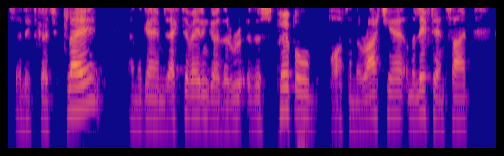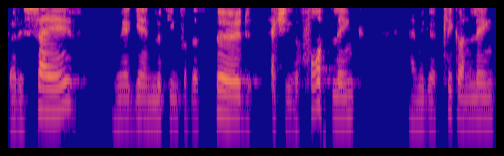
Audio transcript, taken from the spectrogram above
So let's go to play and the game's activating. Go to this purple part on the right here. On the left hand side, go to save. We're again looking for the third, actually the fourth link and we go click on link.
